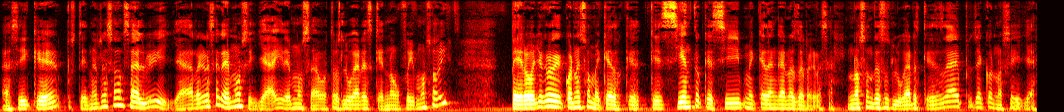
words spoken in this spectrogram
Así que, pues tienes razón, Salvi, ya regresaremos y ya iremos a otros lugares que no fuimos hoy. Pero yo creo que con eso me quedo, que, que siento que sí me quedan ganas de regresar. No son de esos lugares que dices, ay, pues ya conocí, ya.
